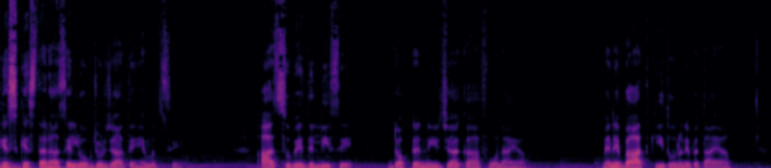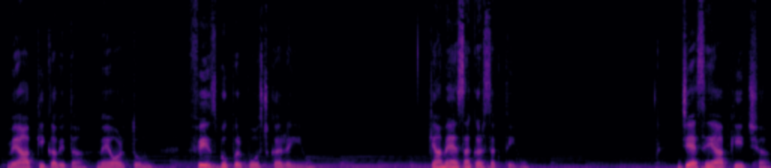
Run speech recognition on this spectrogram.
किस किस तरह से लोग जुड़ जाते हैं मुझसे? आज सुबह दिल्ली से डॉक्टर नीरजा का फ़ोन आया। मैंने बात की तो उन्होंने बताया, मैं आपकी कविता, मैं और तुम फेसबुक पर पोस्ट कर रही हूँ। क्या मैं ऐसा कर सकती हूँ? जैसे आपकी इच्छा,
